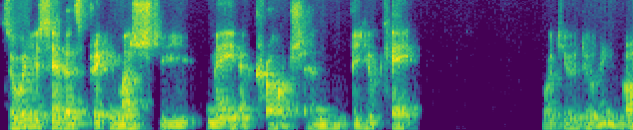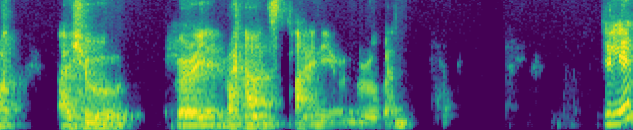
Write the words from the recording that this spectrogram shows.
So would you say that's pretty much the main approach in the UK? What you're doing, or are you very advanced pioneer group and Julian?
